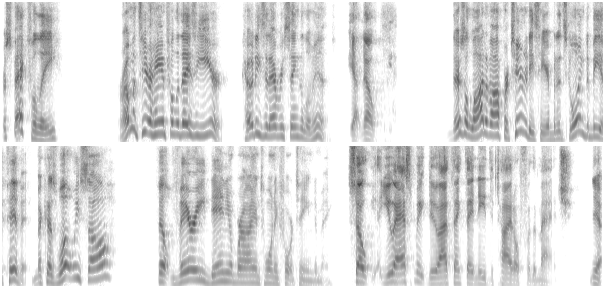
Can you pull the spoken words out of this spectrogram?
Respectfully, Roman's here a handful of days a year. Cody's at every single event. Yeah, no. There's a lot of opportunities here, but it's going to be a pivot because what we saw felt very Daniel Bryan 2014 to me. So you asked me, do I think they need the title for the match? Yeah.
